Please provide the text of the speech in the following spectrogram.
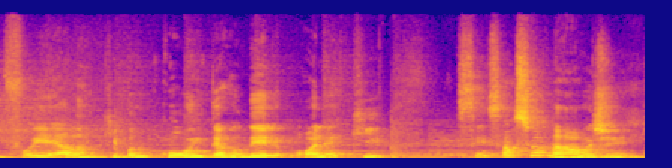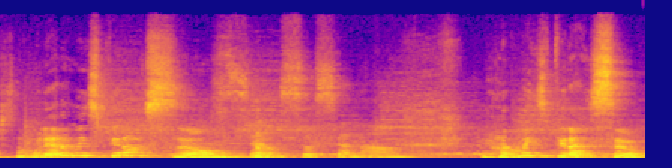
E foi ela que bancou o enterro dele. Olha que sensacional, gente. Essa mulher é uma inspiração. Sensacional. É uma inspiração.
